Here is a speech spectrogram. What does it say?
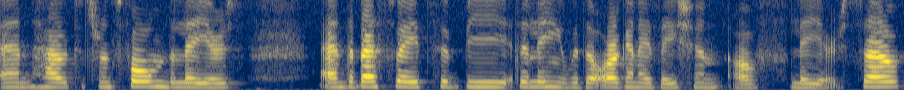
and how to transform the layers and the best way to be dealing with the organization of layers. So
